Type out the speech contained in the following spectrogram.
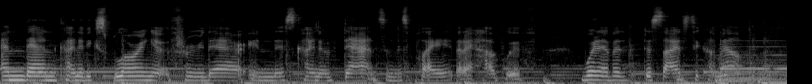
and then kind of exploring it through there in this kind of dance and this play that I have with whatever decides to come out.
